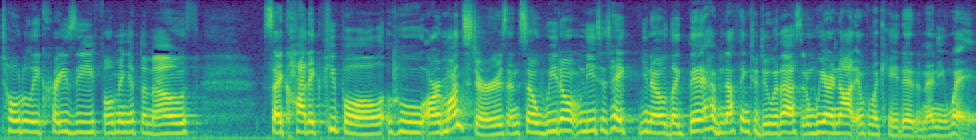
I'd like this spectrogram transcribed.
totally crazy, foaming at the mouth, psychotic people who are monsters, and so we don't need to take, you know, like they have nothing to do with us, and we are not implicated in any way.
